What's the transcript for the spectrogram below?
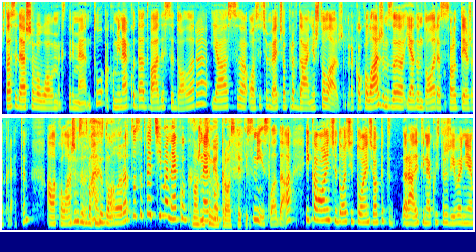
Šta se dešava u ovom eksperimentu? Ako mi neko da 20 dolara, ja sa, osjećam veće opravdanje što lažem. Jer ako lažem za 1 dolar, ja sam stvarno težak kreten, ali ako lažem za 20 dolara, to sad već ima nekog, Možda nekog mi oprostiti. smisla, da. I kao oni će doći tu, oni će opet raditi neko istraživanje,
